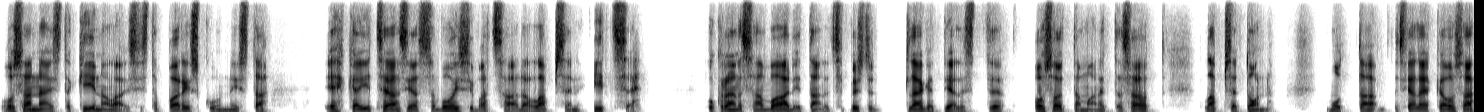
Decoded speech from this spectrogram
osa näistä kiinalaisista pariskunnista ehkä itse asiassa voisivat saada lapsen itse. Ukrainassahan vaaditaan, että sä pystyt lääketieteellisesti osoittamaan, että sä oot lapseton mutta siellä ehkä osa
